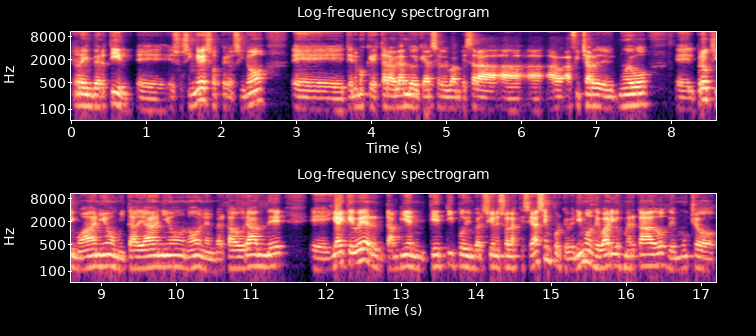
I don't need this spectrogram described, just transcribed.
reinvertir eh, esos ingresos, pero si no, eh, tenemos que estar hablando de que Arsenal va a empezar a, fichar de nuevo el próximo año, mitad de año, ¿no? En el mercado grande. Y hay que ver también qué tipo de inversiones son las que se hacen, porque venimos de varios mercados, de mucho,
